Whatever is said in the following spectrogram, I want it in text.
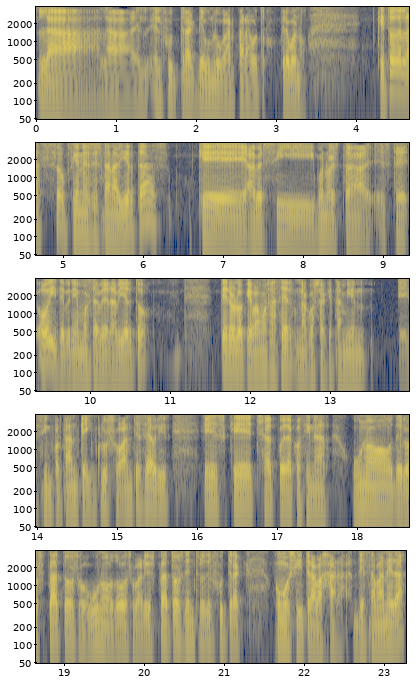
la, el, food truck de un lugar para otro. Pero bueno, que todas las opciones están abiertas, que a ver si, bueno, está, este, hoy deberíamos de haber abierto, pero lo que vamos a hacer, una cosa que también es importante incluso antes de abrir es que Chad pueda cocinar uno de los platos o uno o dos o varios platos dentro del food truck como si trabajara. De esta manera,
